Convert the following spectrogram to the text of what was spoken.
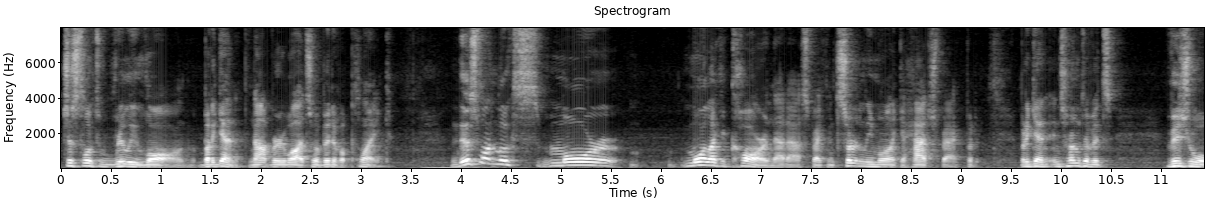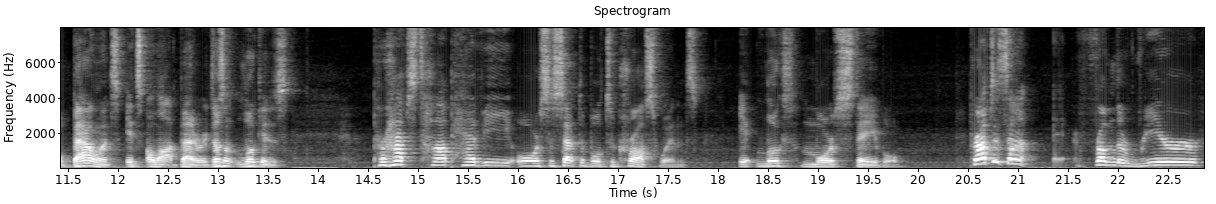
just looked really long, but again not very wide, so a bit of a plank. This one looks more more like a car in that aspect, and certainly more like a hatchback. But but again, in terms of its visual balance, it's a lot better. It doesn't look as perhaps top heavy or susceptible to crosswinds. It looks more stable. Perhaps it's not from the rear.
